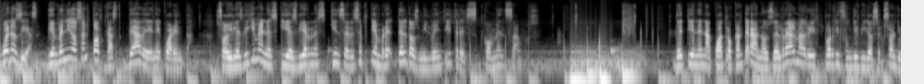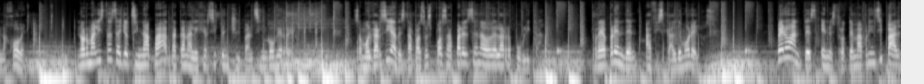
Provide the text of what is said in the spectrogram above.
Buenos días, bienvenidos al podcast de ADN 40. Soy Leslie Jiménez y es viernes 15 de septiembre del 2023. Comenzamos. Detienen a cuatro canteranos del Real Madrid por difundir video sexual de una joven. Normalistas de Ayotzinapa atacan al ejército en Chilpancingo Guerrero. Samuel García destapa a su esposa para el Senado de la República. Reaprenden a fiscal de Morelos. Pero antes, en nuestro tema principal,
